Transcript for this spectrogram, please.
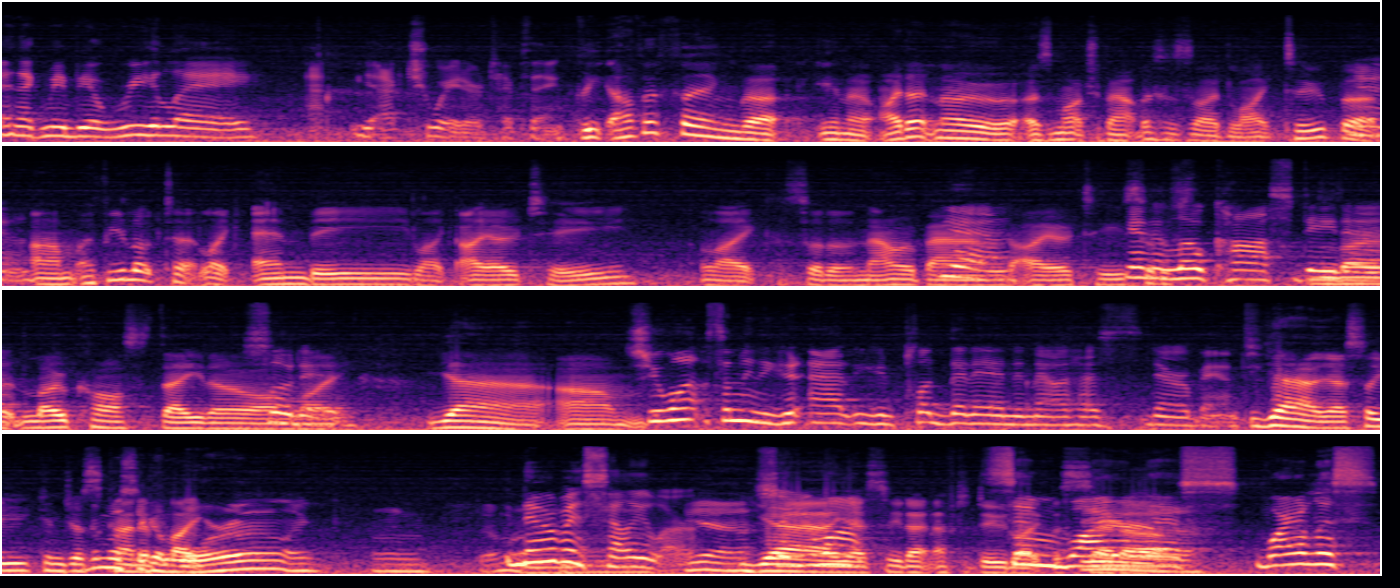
and like maybe a relay actuator type thing. The other thing that you know, I don't know as much about this as I'd like to, but Yeah. um, have you looked at like NB, like IoT, like sort of narrowband Yeah. IoT, Yeah, sort the of low cost data. low, low cost data Slow on data. like yeah, um, so you want something that you can add, you can plug that in, and now it has narrowband. yeah, yeah. So you can just kind like of a like LoRa, like. um. Narrowband cellular. Yeah. Yeah, you want yeah. So you don't have to do some like the setup. wireless wireless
